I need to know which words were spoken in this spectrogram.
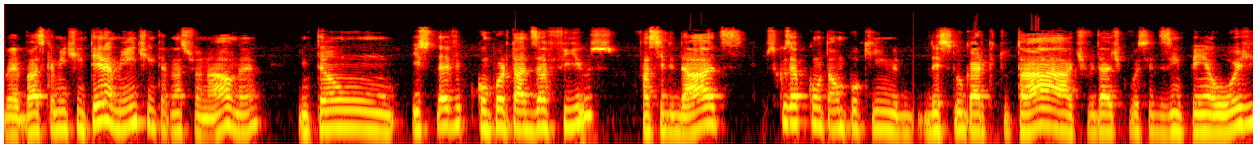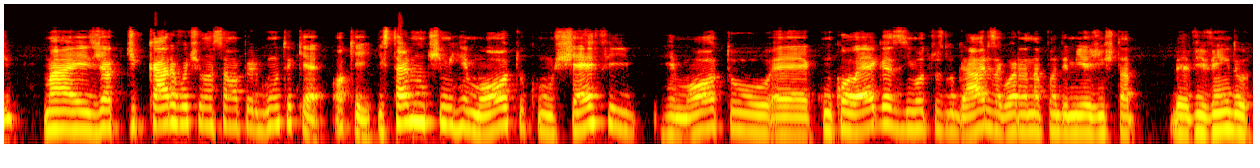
é, basicamente inteiramente internacional, né? Então, isso deve comportar desafios, facilidades. Se quiser contar um pouquinho desse lugar que tu tá, a atividade que você desempenha hoje, mas já de cara eu vou te lançar uma pergunta que é, ok, estar num time remoto com chefe remoto, é, com colegas em outros lugares. Agora, na pandemia, a gente está é, vivendo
